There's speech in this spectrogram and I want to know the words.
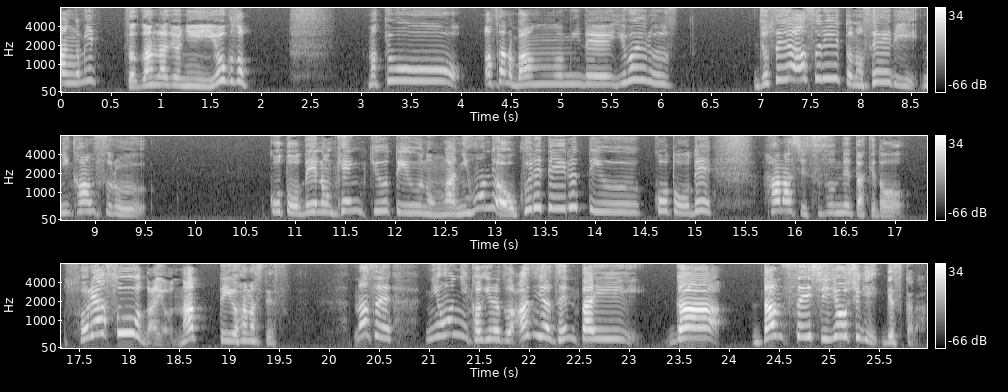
番組、ザザンラジオにようこそまあ、今日、朝の番組で、いわゆる女性アスリートの生理に関することでの研究っていうのが日本では遅れているっていうことで話進んでたけど、そりゃそうだよなっていう話です。なぜ日本に限らずアジア全体が男性至上主義ですから。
